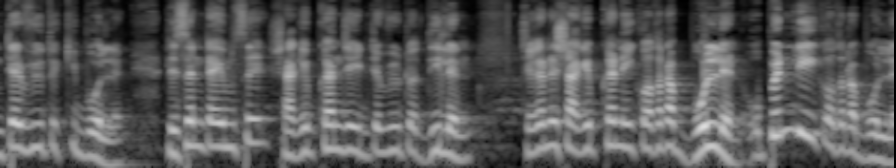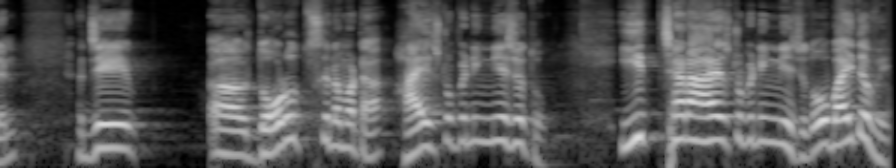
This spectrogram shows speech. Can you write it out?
ইন্টারভিউতে কি বললেন? রিসেন্ট টাইমসে শাকিব খান যে ইন্টারভিউটা দিলেন, সেখানে শাকিব খান এই কথাটা বললেন ওপেনলি এই কথাটা বললেন যে দরদ সিনেমাটা হায়েস্ট ওপেনিং নিয়েছে তো। ঈদ ছাড়া হায়েস্ট ওপেনিং নিয়েছে তো। ও বাই দ্য ওয়ে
